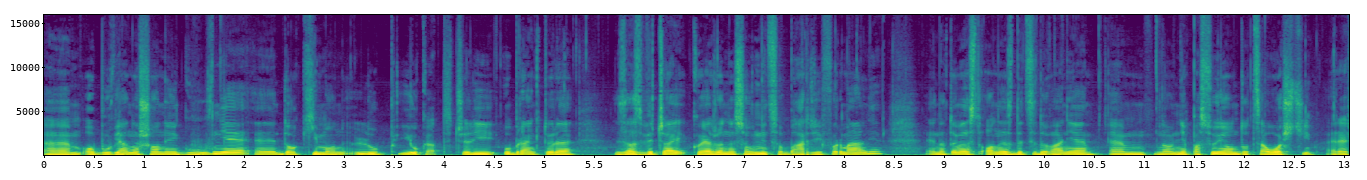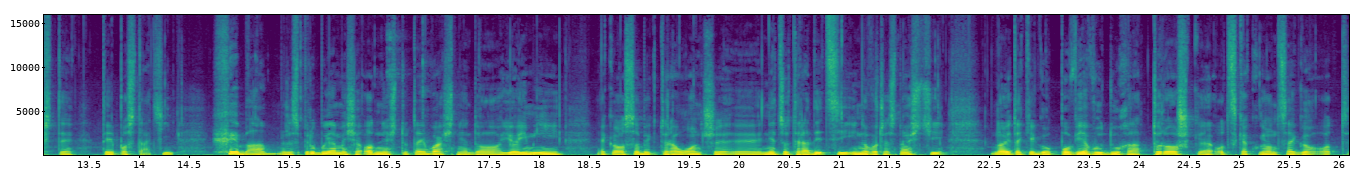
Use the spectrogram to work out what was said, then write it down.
um, obuwia noszony głównie e, do kimon lub yukat, czyli ubrań, które zazwyczaj kojarzone są nieco bardziej formalnie, e, natomiast one zdecydowanie no, nie pasują do całości reszty tej postaci. Chyba, że spróbujemy się odnieść tutaj właśnie do Yoimii, jako osoby, która łączy y, nieco tradycji i nowoczesności, no i takiego powiewu ducha troszkę odskakującego od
